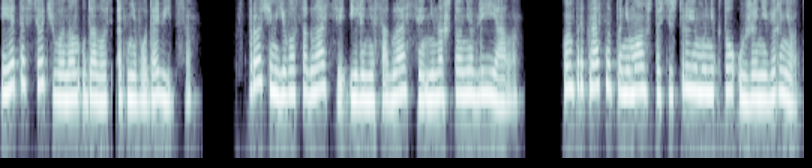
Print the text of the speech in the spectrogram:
И это все, чего нам удалось от него добиться. Впрочем, его согласие или несогласие ни на что не влияло. Он прекрасно понимал, что сестру ему никто уже не вернет,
